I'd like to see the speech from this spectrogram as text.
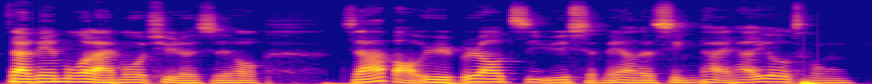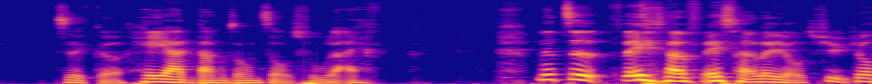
在那边摸来摸去的时候，贾宝玉不知道基于什么样的心态，他又从。这个黑暗当中走出来，那这非常非常的有趣。就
